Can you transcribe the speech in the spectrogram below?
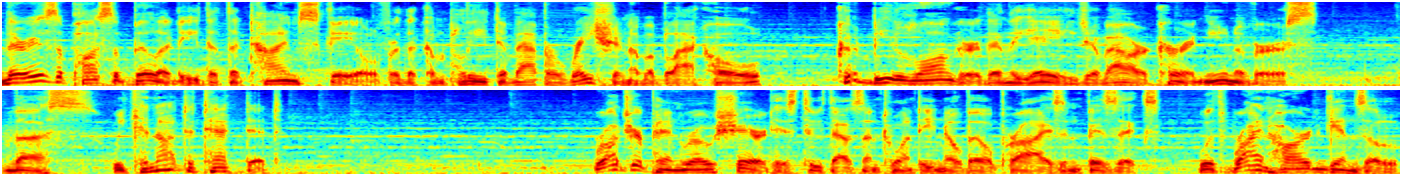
There is a possibility that the time scale for the complete evaporation of a black hole could be longer than the age of our current universe. Thus, we cannot detect it. Roger Penrose shared his 2020 Nobel Prize in Physics with Reinhard Genzel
